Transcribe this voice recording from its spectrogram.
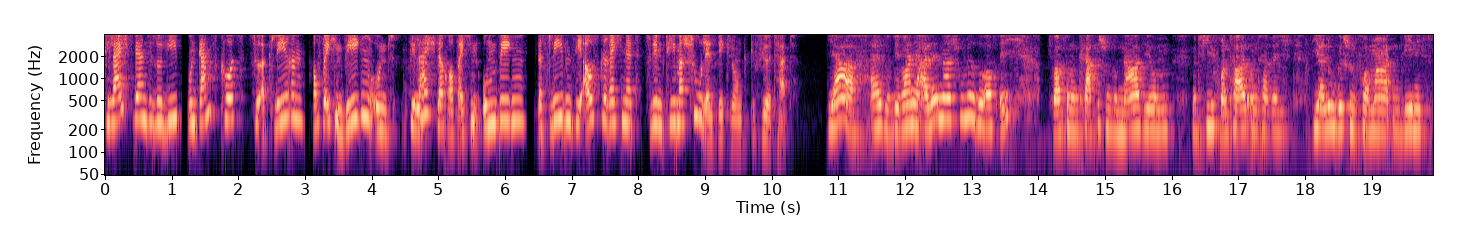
Vielleicht wären Sie so lieb, uns ganz kurz zu erklären, auf welchen Wegen und vielleicht auch auf welchen Umwegen das Leben Sie ausgerechnet zu dem Thema Schulentwicklung geführt hat. Ja, also wir waren ja alle in der Schule, so auch ich. Ich war auf so einem klassischen Gymnasium mit viel Frontalunterricht, dialogischen Formaten, wenig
